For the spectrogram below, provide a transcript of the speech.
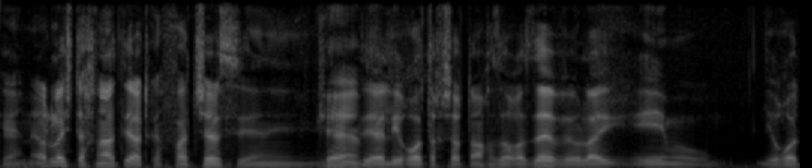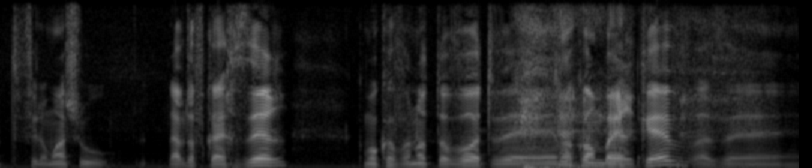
כן, עוד לא השתכנעתי על התקפת צ'לסי, אני... כן. זה יהיה לראות עכשיו את המחזור הזה, ואולי אם הוא לראות אפילו משהו, לאו דווקא החזר, כמו כוונות טובות ומקום בהרכב, אז... אה,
